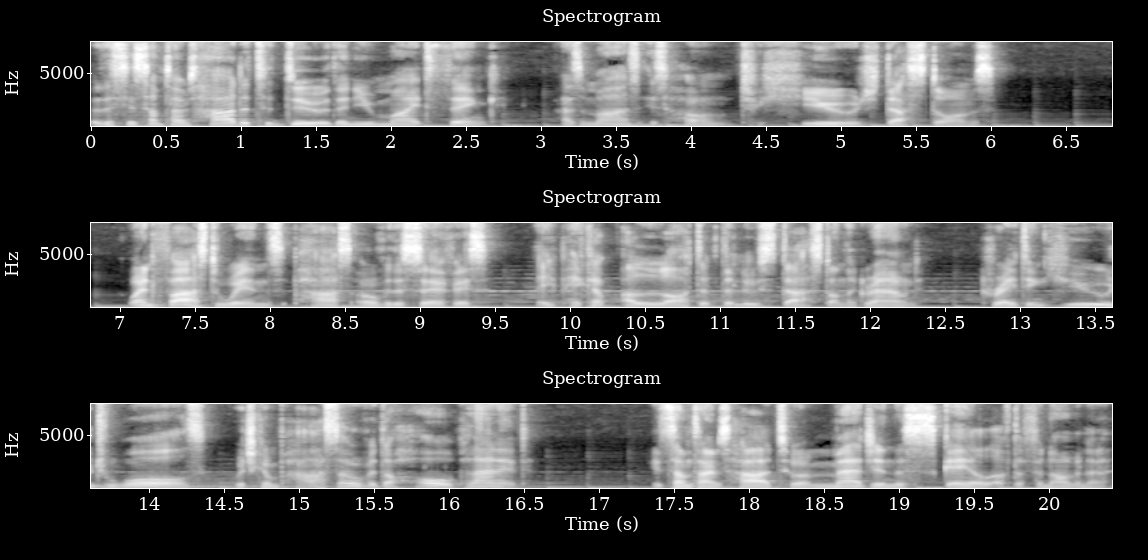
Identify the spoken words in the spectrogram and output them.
but this is sometimes harder to do than you might think, as Mars is home to huge dust storms. When fast winds pass over the surface, they pick up a lot of the loose dust on the ground, creating huge walls which can pass over the whole planet. It's sometimes hard to imagine the scale of the phenomena.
